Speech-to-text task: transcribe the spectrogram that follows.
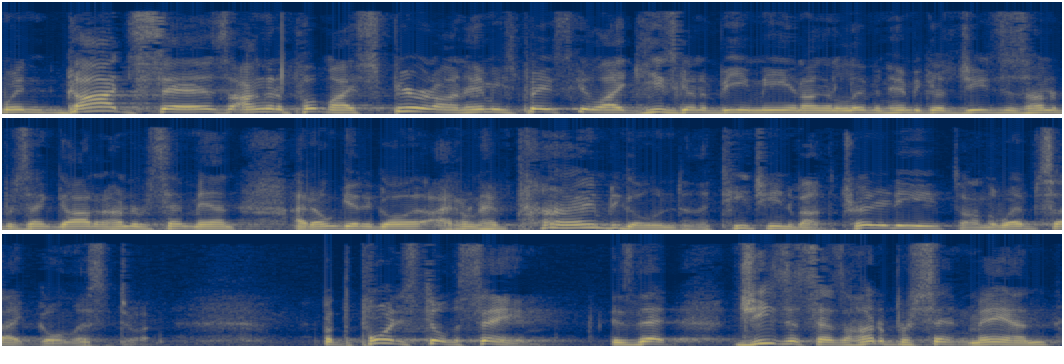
when God says, I'm going to put my spirit on him, he's basically like, he's going to be me and I'm going to live in him because Jesus is 100% God and 100% man. I don't get to go, I don't have time to go into the teaching about the Trinity. It's on the website. Go and listen to it. But the point is still the same is that Jesus as 100% man,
